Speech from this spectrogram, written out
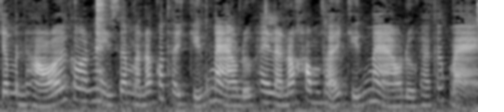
cho mình hỏi coi này sao mà nó có thể chuyển màu được hay là nó không thể chuyển màu được hả các bạn?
